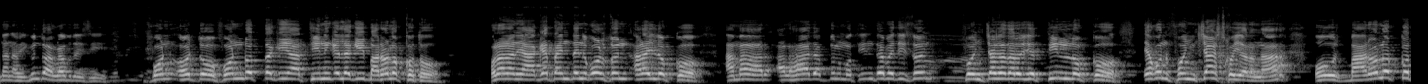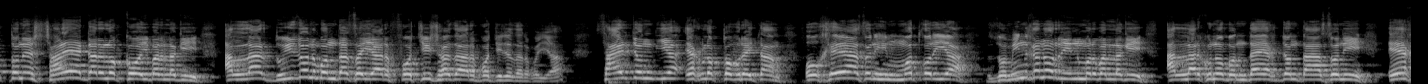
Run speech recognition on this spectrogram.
না না কিন্তু আগলা বুঝাইছি ফোন হয়তো ফন্ডত থাকি আর তিন গেলে কি বারো লক্ষ তো? ওরা আগে টাইন টাইন করছেন, আড়াই লক্ষ। আমার আলহাজ আব্দুল মতিন সাহেবে দিছেন, পঞ্চাশ হাজার হয়েছে তিন লক্ষ। এখন পঞ্চাশ কইয়ার না, ও বারো লক্ষ তনে সাড়ে এগারো লক্ষ হইবার লাগি। আল্লাহর দুইজন বন্দা চাইয়ার পঁচিশ হাজার পঁচিশ হাজার কইয়া। চারজন দিয়া এক লক্ষ ফুরাইতাম ও সে আসন হিম্মত করিয়া জমিন খানোর ঋণ মরবার লাগি। আল্লাহর কোনো বন্দা একজন তা আসনি এক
